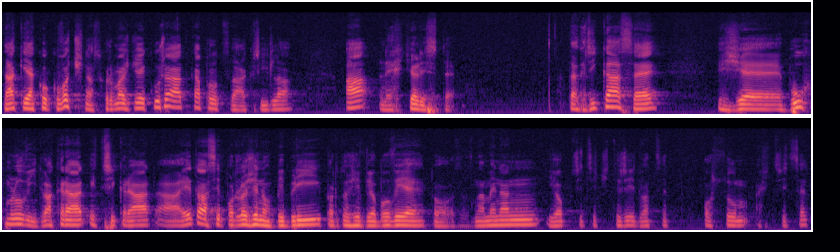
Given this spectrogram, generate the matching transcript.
tak jako kvočna schromažďuje kuřátka pro svá křídla a nechtěli jste. Tak říká se, že Bůh mluví dvakrát i třikrát a je to asi podloženo Biblí, protože v Jobově je to zaznamenané, Job 34, 28 až 30.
